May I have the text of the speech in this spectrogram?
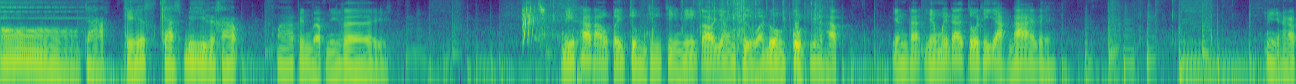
อ๋อจากเกสแกสบี้นะครับ มาเป็นแบบนี้เลย นี่ถ้าเราไปจุ่มจริง ๆ นี่ก็ยังถือว่าดวงกุดอยู่นะครับ ยังได้ยังไม่ได้ตัวที่อยากได้เลย นี่ครับ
